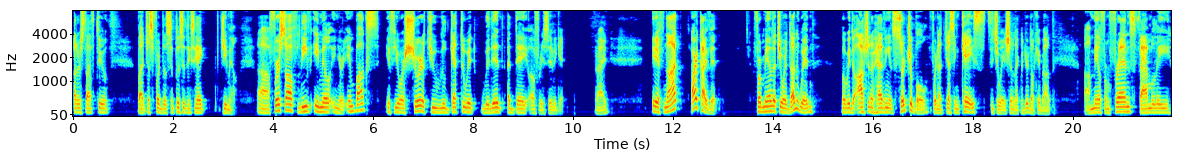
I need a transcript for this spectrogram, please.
other stuff too, but just for the simplicity's sake, Gmail. Uh, first off, leave email in your inbox if you are sure that you will get to it within a day of receiving it, right? If not, archive it for mail that you are done with, but with the option of having it searchable for that just in case situation, like what you're talking about. Uh, mail from friends, family,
